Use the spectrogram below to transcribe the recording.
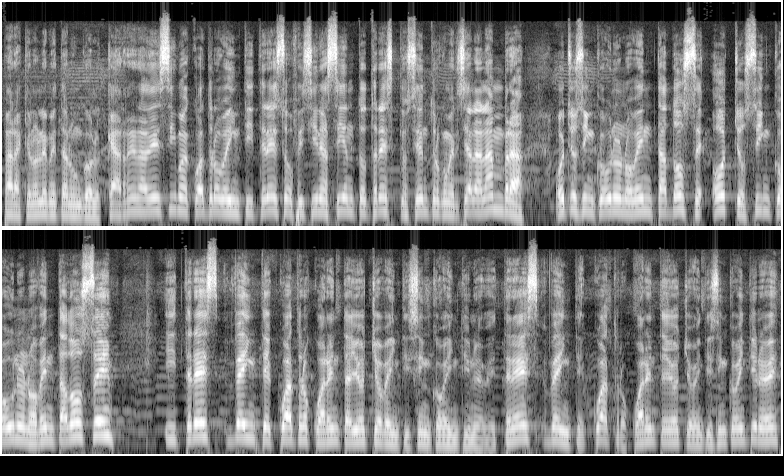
para que no le metan un gol. Carrera décima 423, oficina 103, que Centro Comercial Alhambra, 851-9012, 851-9012. y 324 48 25 29. 324 48 25 29,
